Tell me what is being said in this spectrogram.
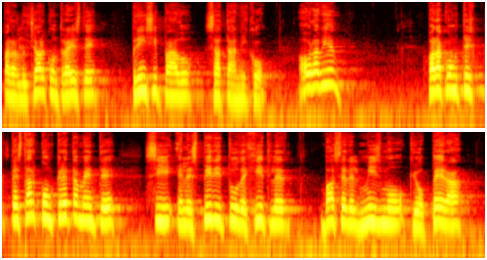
para luchar contra este principado satánico. Ahora bien, para contestar concretamente si el espíritu de Hitler va a ser el mismo que opera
